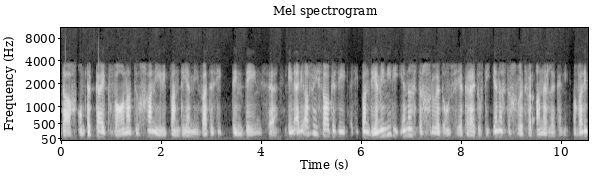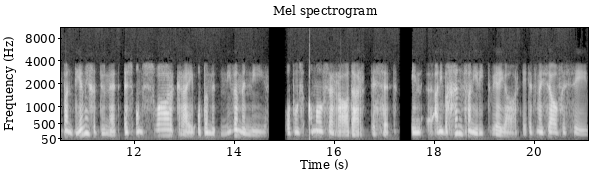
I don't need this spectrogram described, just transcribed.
dag om te kyk waarna toe gaan hierdie pandemie. Wat is die tendense? En uit die aard van die saak is die is die pandemie nie die enigste groot onsekerheid of die enigste groot veranderlike nie. Maar wat die pandemie gedoen het is om swaar kry op 'n nuwe manier op ons almal se radar te sit. En uh, aan die begin van hierdie 2 jaar het ek vir myself gesê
